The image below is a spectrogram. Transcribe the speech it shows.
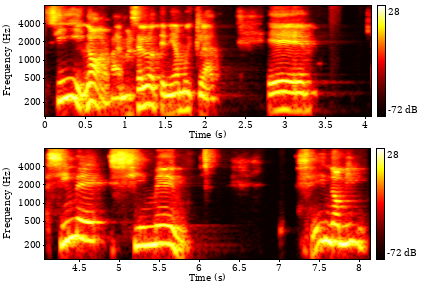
Sí, no, Marcelo lo tenía muy claro. Eh, sí me, sí me, sí, no, mi,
